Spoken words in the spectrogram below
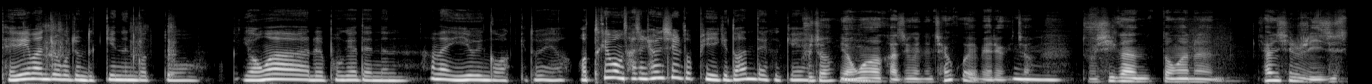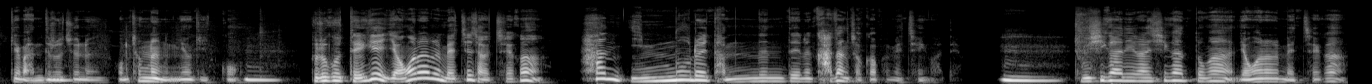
대리만족을 좀 느끼는 것도 영화를 보게 되는 하나의 이유인 것 같기도 해요. 어떻게 보면 사실 현실 도피이기도 한데 그게. 그죠? 영화가 가지고 있는 최고의 매력이죠. 음, 두 시간 동안은 현실을 잊을 수 있게 만들어주는 엄청난 능력이 있고 음, 그리고 되게 영화라는 매체 자체가 한 인물을 담는 데는 가장 적합한 매체인 것 같아요. 음. 두 시간이라는 시간 동안 영화라는 매체가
